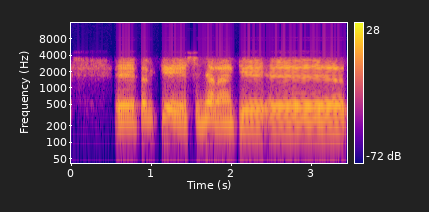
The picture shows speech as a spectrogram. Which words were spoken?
eh, perché segnala anche eh,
